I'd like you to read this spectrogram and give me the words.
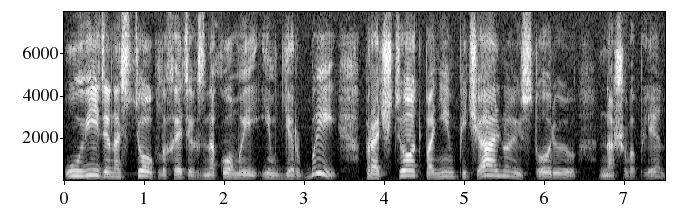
увидя на стеклах этих знакомые им гербы, прочтет по ним печальную историю нашего плена.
